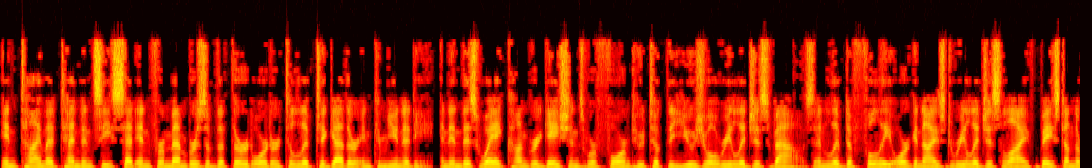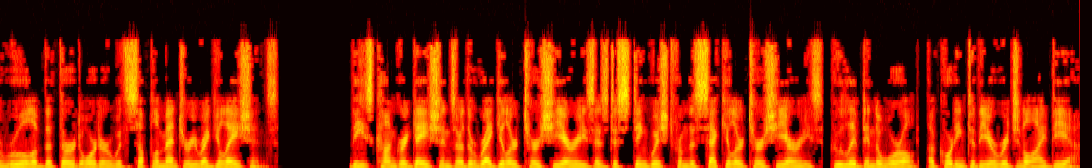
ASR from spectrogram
In time a tendency set in for members of the Third Order to live together in community, and in this way congregations were formed who took the usual religious vows and lived a fully organized religious life based on the rule of the Third Order with supplementary regulations. These congregations are the regular tertiaries as distinguished from the secular tertiaries, who lived in the world, according to the original idea.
